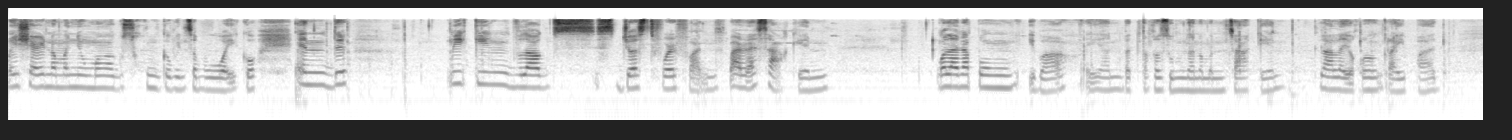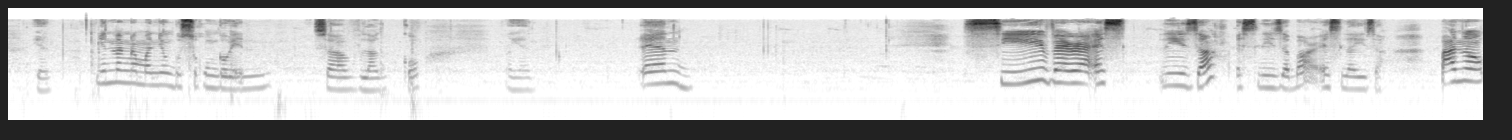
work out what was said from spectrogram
may share naman yung mga gusto kong gawin sa buhay ko. And, making vlogs is just for fun, para sa akin. Wala na pong iba. Ayan, ba't naka-zoom na naman sa akin? Lalayo ko ng tripod. Ayan. Yan lang naman yung gusto kong gawin sa vlog ko. Ayan. And, si Vera S. Liza, S. Liza ba S. Liza? Paano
